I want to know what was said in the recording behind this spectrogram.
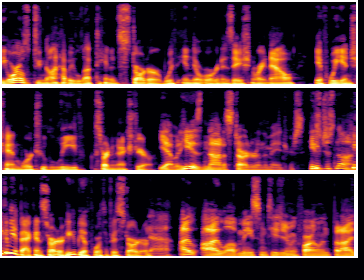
The Orioles do not have a left-handed starter within their organization right now. If Wei-Yin Chen were to leave starting next year, Yeah, but he is not a starter in the majors. He's just not. he could be a back-end starter. He could be a fourth or fifth starter. Nah, I I love me some TJ McFarland, but I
